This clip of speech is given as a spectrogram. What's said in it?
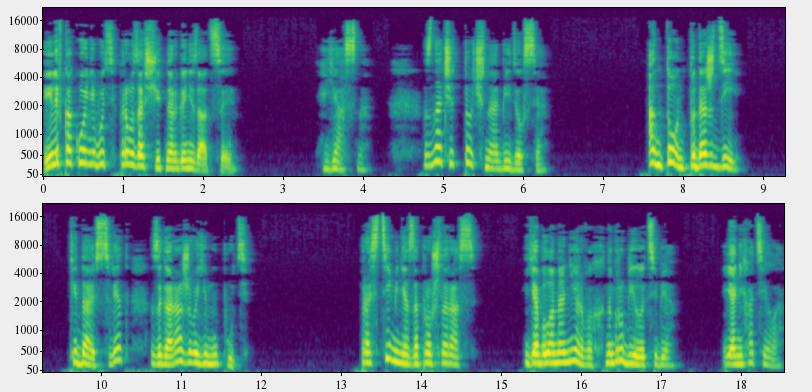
Или в какой-нибудь правозащитной организации. Ясно. Значит, точно обиделся. «Антон, подожди!» Кидаю свет, загораживая ему путь. «Прости меня за прошлый раз. Я была на нервах, нагрубила тебе. Я не хотела».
